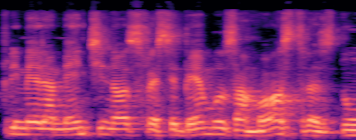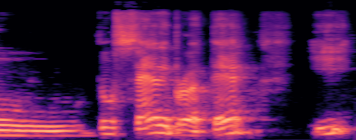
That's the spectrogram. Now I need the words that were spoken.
primeiramente, nós recebemos amostras do, do cérebro até e,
